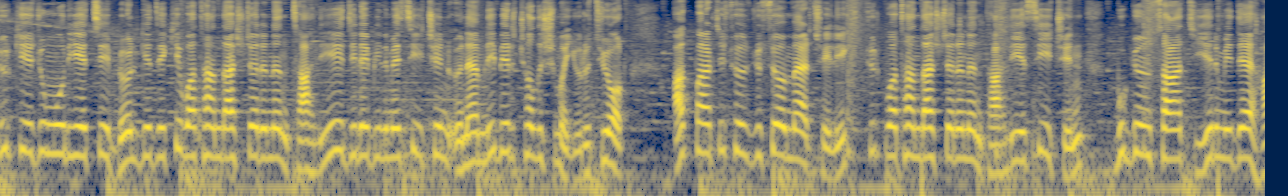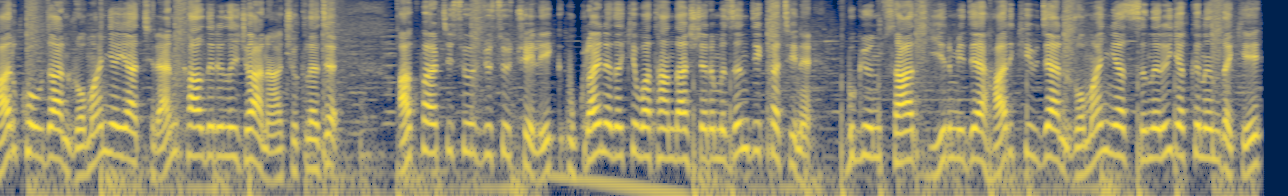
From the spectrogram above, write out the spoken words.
Türkiye Cumhuriyeti bölgedeki vatandaşlarının tahliye edilebilmesi için önemli bir çalışma yürütüyor. AK Parti sözcüsü Ömer Çelik, Türk vatandaşlarının tahliyesi için bugün saat 20'de Harkov'dan Romanya'ya tren kaldırılacağını açıkladı. AK Parti sözcüsü Çelik, Ukrayna'daki vatandaşlarımızın dikkatine bugün saat 20'de Harkiv'den Romanya sınırı yakınındaki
